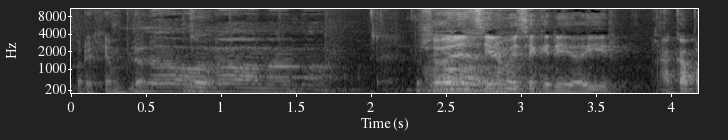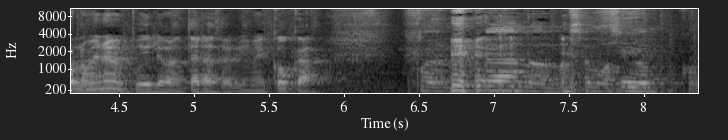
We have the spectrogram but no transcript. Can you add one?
por ejemplo? No, No. no, no, no. Yo en el cine me hubiese querido ir. Acá por lo menos me pude levantar a servirme coca. Bueno, acá no, nos hemos Sí. ido, con,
